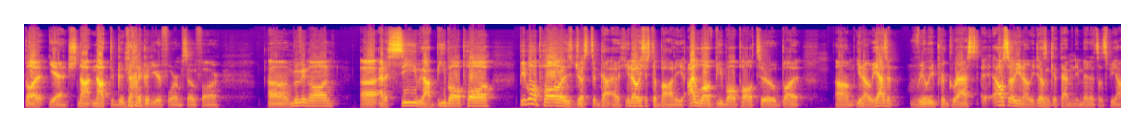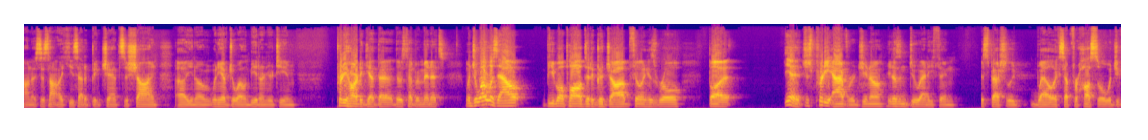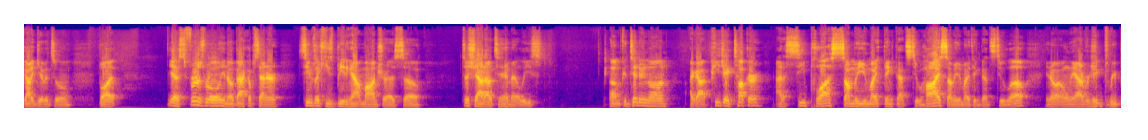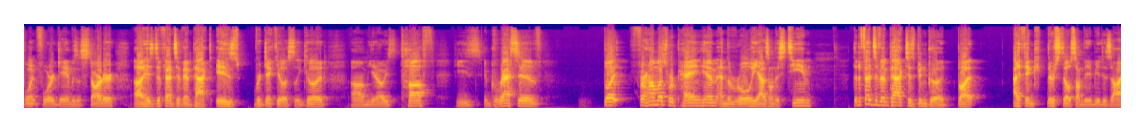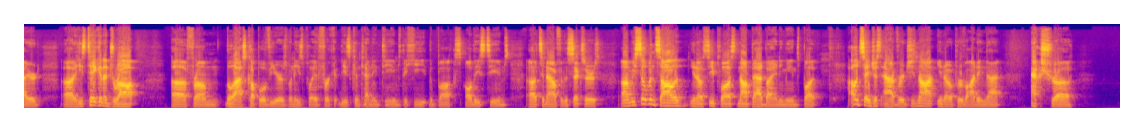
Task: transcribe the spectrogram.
but yeah, just not not the good not a good year for him so far. Uh, moving on, uh, at a C, we got B-ball Paul. B-ball Paul is just a guy, you know, he's just a body. I love B-ball Paul too, but um, you know, he hasn't really progressed. Also, you know, he doesn't get that many minutes. Let's be honest. It's not like he's had a big chance to shine. Uh, you know, when you have Joel Embiid on your team, pretty hard to get that those type of minutes. When Joel was out, B-ball Paul did a good job filling his role, but yeah, just pretty average. You know, he doesn't do anything especially well except for hustle, which you got to give it to him. But yes, for his role, you know, backup center seems like he's beating out Montrez, so it's a shout out to him at least. Um, continuing on, I got PJ Tucker at a C plus. Some of you might think that's too high. Some of you might think that's too low. You know, only averaging 3.4 a game as a starter. Uh, his defensive impact is ridiculously good. Um, you know, he's tough. He's aggressive. But for how much we're paying him and the role he has on this team, the defensive impact has been good. But I think there's still something to be desired. Uh, he's taken a drop uh, from the last couple of years when he's played for these contending teams, the Heat, the Bucks, all these teams, uh, to now for the Sixers. Um, he's still been solid, you know, C plus, not bad by any means, but I would say just average. He's not, you know, providing that extra,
